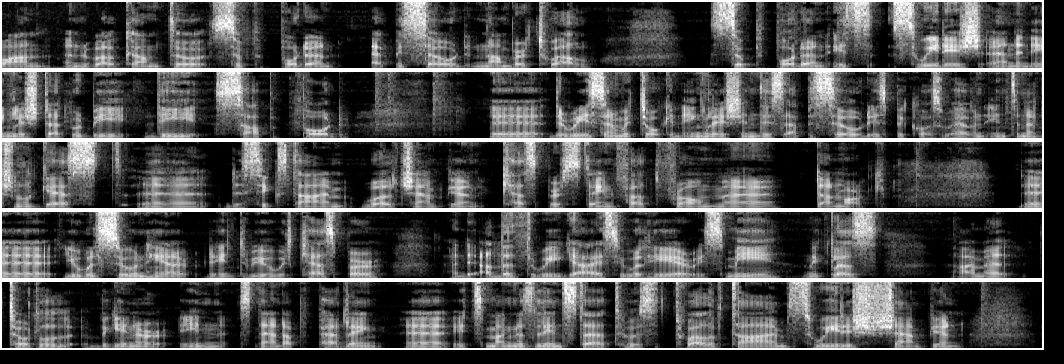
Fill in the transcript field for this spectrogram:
Everyone and welcome to SUP-podden episode number 12. SUP-podden is Swedish and in English that would be the SUP pod. Uh, the reason we talk in English in this episode is because we have an international guest, uh, the six-time world champion Casper Steinfath from uh, Denmark. Uh, you will soon hear the interview with Casper, and the other three guys you will hear is me, Niklas. I'm a total beginner in stand-up paddling. Uh, it's Magnus Lindstedt, who is a 12-time Swedish champion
